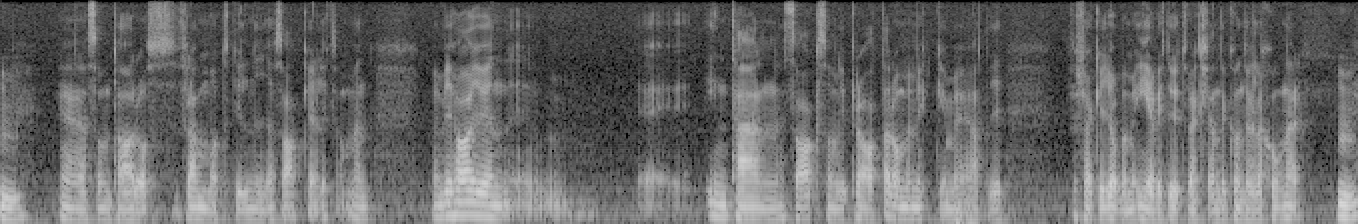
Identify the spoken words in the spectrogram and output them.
Mm, eh, som tar oss framåt till nya saker. Liksom. Men, men vi har ju en eh, intern sak som vi pratar om mycket med att vi försöker jobba med evigt utvecklande kundrelationer. mm,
